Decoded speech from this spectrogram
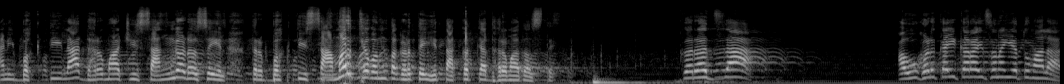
आणि भक्तीला धर्माची सांगड असेल तर भक्ती सामर्थ्यवंत घडते हे ताकद त्या धर्मात असते. करत जा. अवघड काही करायचं नाहीये तुम्हाला.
